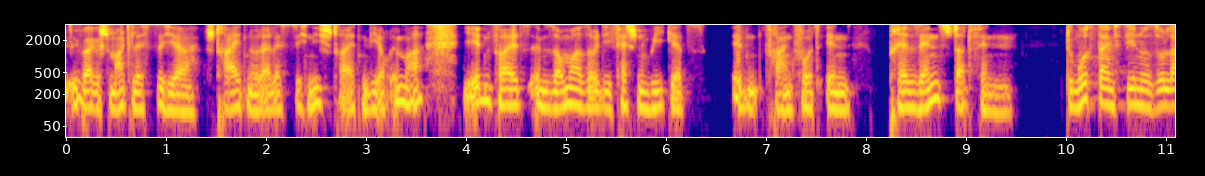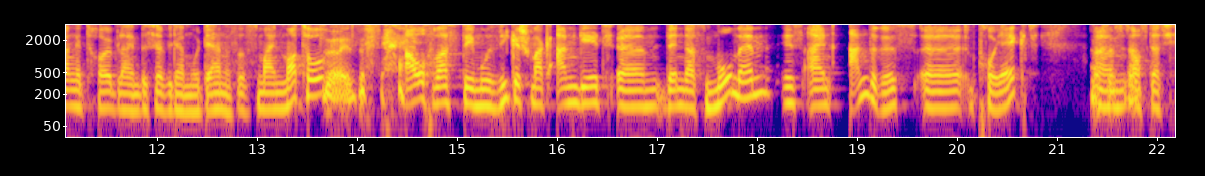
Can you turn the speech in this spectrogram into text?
Über Geschmack lässt sich ja streiten oder lässt sich nicht streiten, wie auch immer. Jedenfalls im Sommer soll die Fashion Week jetzt in Frankfurt in Präsenz stattfinden. Du musst deinem Stil nur so lange treu bleiben, bis er wieder modern ist. Das ist mein Motto. So ist es. auch was den Musikgeschmack angeht. Ähm, denn das MOMEM ist ein anderes äh, Projekt, was ist ähm, das? auf das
